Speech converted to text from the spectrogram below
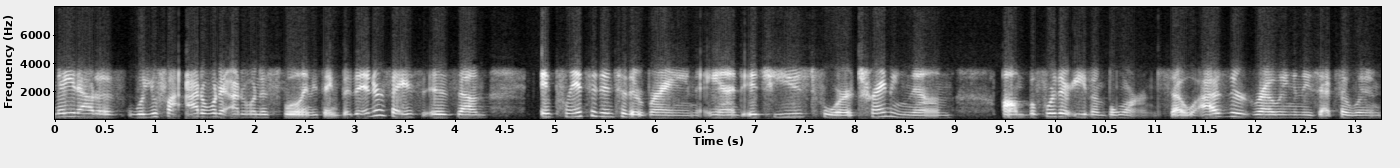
made out of well you'll find I don't want to I don't want to spoil anything but the interface is um, implanted into their brain and it's used for training them um, before they're even born. So as they're growing in these exowombs,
